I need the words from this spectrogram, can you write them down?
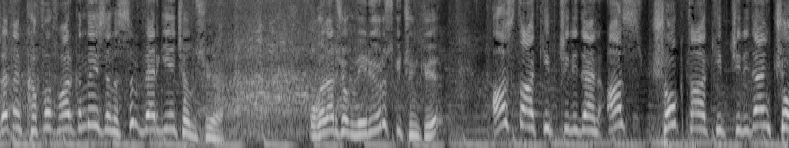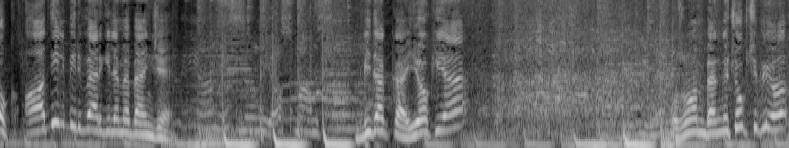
Zaten kafa farkındaysanız sırf vergiye çalışıyor. O kadar çok veriyoruz ki çünkü. Az takipçiliden az, çok takipçiliden çok. Adil bir vergileme bence. Bir dakika yok ya. O zaman bende çok çıkıyor.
